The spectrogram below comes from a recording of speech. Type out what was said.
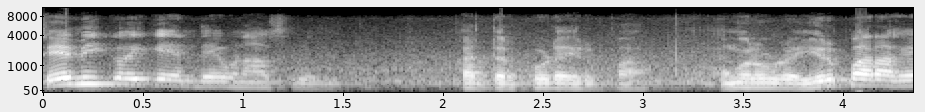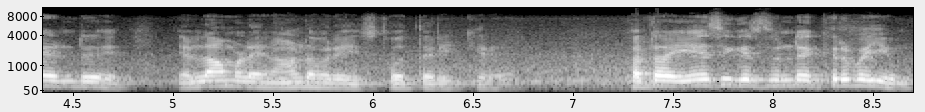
சேமிக்க வைக்க என் தேவன் ஆசிரியர் கர்த்தர் கூட இருப்பார். உங்களோட இருப்பாராக என்று எல்லாமுடைய ஆண்டவரை ஸ்தோத்தரிக்கிறேன். கர்த்தர் இயேசு கிறிஸ்துடைய கிருபையும்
